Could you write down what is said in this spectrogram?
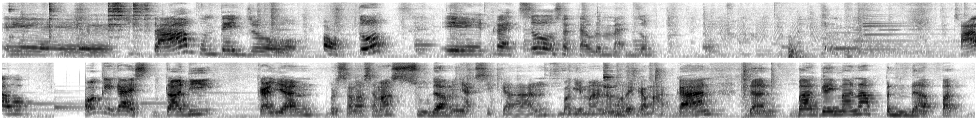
E ci sta, punteggio 8 e prezzo 7,5 euro. Ciao. Oke guys, tadi kalian bersama-sama sudah menyaksikan bagaimana mereka makan dan bagaimana pendapat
